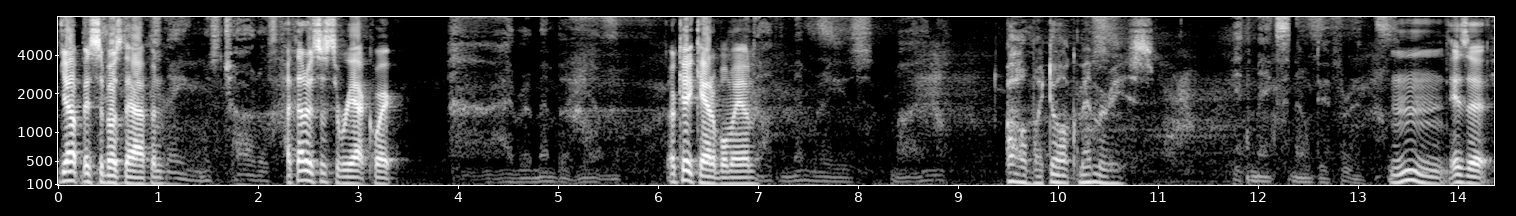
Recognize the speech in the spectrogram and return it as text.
Yep, it's supposed to happen. His name was Charles. I thought it was just to react quick. I remember him. Okay, Cannibal Man. Dark memories, mine. Oh, my dark memories. It makes no difference. Mmm, is it?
